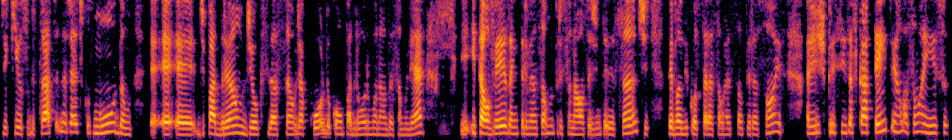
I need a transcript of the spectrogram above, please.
de que os substratos energéticos mudam é, é, de padrão de oxidação de acordo com o padrão hormonal dessa mulher, e, e talvez a intervenção nutricional seja interessante, levando em consideração essas alterações, a gente precisa ficar atento em relação a isso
